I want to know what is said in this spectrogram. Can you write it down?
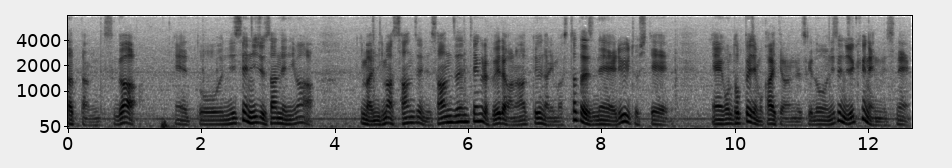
ー、だったんですがえー、っと2023年には今2万3000で3000点ぐらい増えたかなっていうなりますただですね留意として、えー、このトップページにも書いてあるんですけど2019年ですね、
